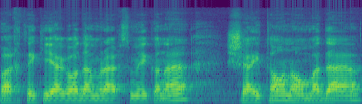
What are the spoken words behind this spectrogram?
وقتی که یک آدم رقص می‌کنه شیطان آمده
